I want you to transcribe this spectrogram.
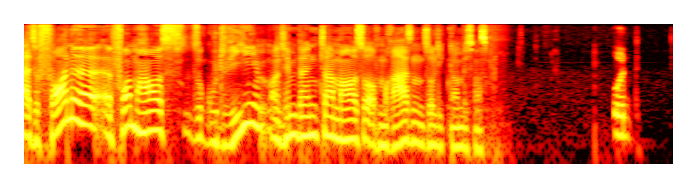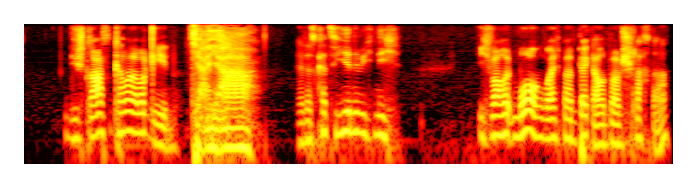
Also vorne äh, vorm Haus so gut wie und hinterm Haus so auf dem Rasen so liegt noch ein bisschen was. Und die Straßen kann man aber gehen. Ja, ja. Ja, das kannst du hier nämlich nicht. Ich war heute Morgen, war ich beim Bäcker und beim Schlachter.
